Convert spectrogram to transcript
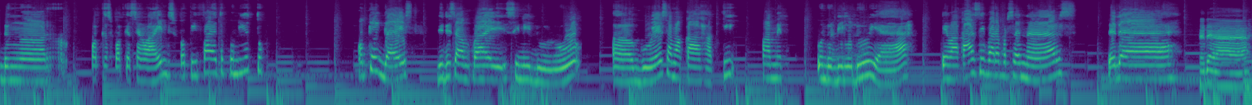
denger podcast-podcast yang lain di Spotify ataupun di YouTube. Oke okay, guys, jadi sampai sini dulu. Uh, gue sama Kak Haki pamit undur diri dulu ya. Terima kasih para perseners. Dadah. Dadah.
